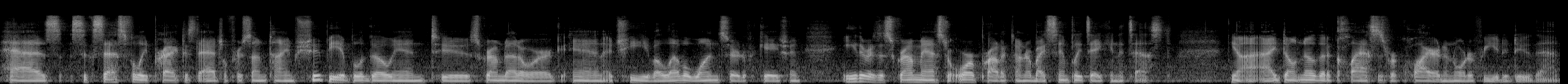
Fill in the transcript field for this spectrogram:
has successfully practiced Agile for some time should be able to go into scrum.org and achieve a level one certification, either as a Scrum Master or a product owner, by simply taking the test. You know, I don't know that a class is required in order for you to do that.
